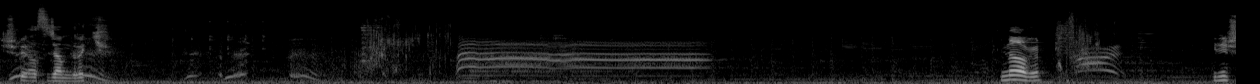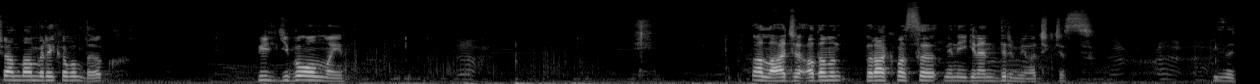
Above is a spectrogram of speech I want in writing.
Şuraya asacağım direkt. Ne yapıyorsun? Benim şu anda Unbreakable da yok. Bil gibi olmayın. Vallahi hacı adamın bırakması beni ilgilendirmiyor açıkçası. Biz de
